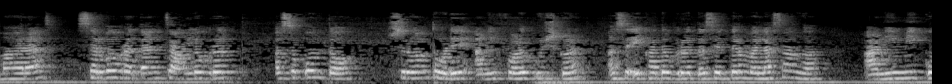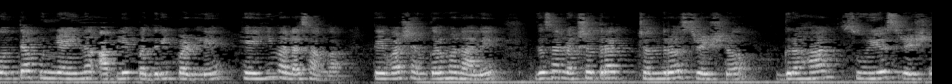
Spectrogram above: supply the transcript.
महाराज सर्व व्रतांत चांगलं व्रत असं कोणतं? श्रम थोडे आणि फळ पुष्कळ असं एखादं व्रत असेल तर मला सांगा. आणि मी कोणत्या पुण्याईनं आपले पदरी पडले हेही मला सांगा. तेव्हा शंकर म्हणाले जसा नक्षत्रात चंद्र श्रेष्ठ ग्रहांत सूर्य श्रेष्ठ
